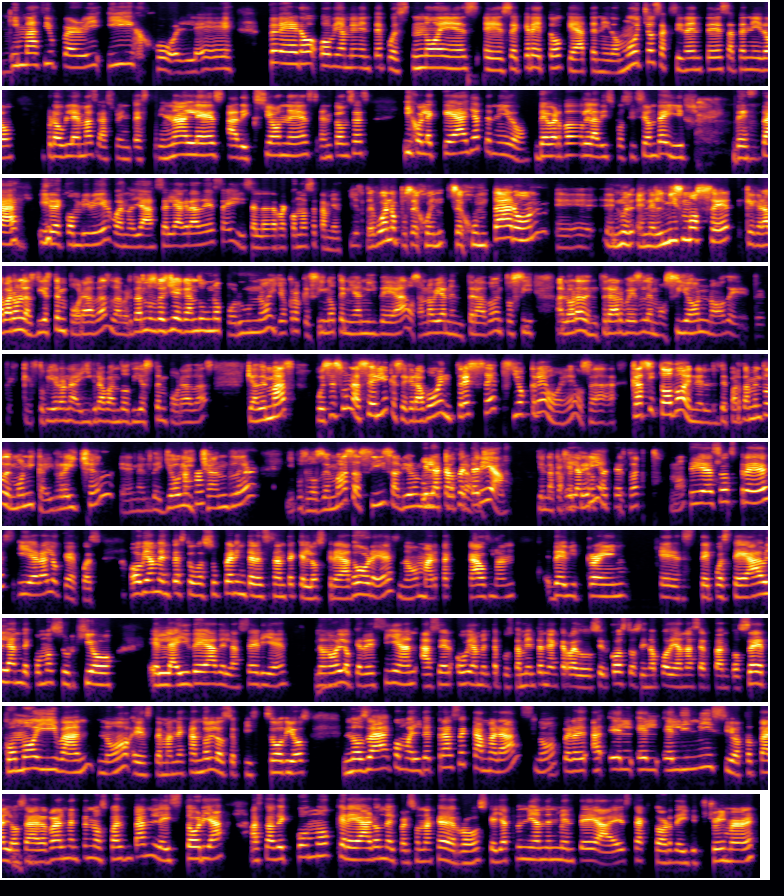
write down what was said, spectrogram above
Y Matthew Perry, híjole, pero obviamente pues no es eh, secreto que ha tenido muchos accidentes, ha tenido problemas gastrointestinales, adicciones, entonces, híjole, que haya tenido de verdad la disposición de ir de estar y de convivir, bueno, ya se le agradece y se le reconoce también. Y este, bueno, pues se, se juntaron eh, en, el mismo set que grabaron las 10 temporadas, la verdad los ves llegando uno por uno y yo creo que sí no tenían idea, o sea, no habían entrado, entonces sí, a la hora de entrar ves la emoción, ¿no? De, de que estuvieron ahí grabando 10 temporadas, que además pues es una serie que se grabó en tres sets, yo creo, ¿eh? O sea, casi todo en el departamento de Mónica y Rachel, en el de Joey y Chandler, y pues los demás así salieron. Y la cafetería. Y en la cafetería, exacto, ¿no? Sí, esos tres, y era lo que, pues, obviamente estuvo súper interesante que los creadores, ¿no? Marta Kaufman, David Crane, este, pues te hablan de cómo surgió eh, la idea de la serie ¿no? Lo que decían hacer, obviamente, pues también tenían que reducir costos y no podían hacer tanto set. ¿Cómo iban, no? Este, manejando los episodios. Nos da como el detrás de cámaras, ¿no? Pero eh, el, el, el inicio total, o sea, realmente nos cuentan la historia hasta de cómo crearon el personaje de Ross, que ya tenían en mente a este actor David Streamer,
